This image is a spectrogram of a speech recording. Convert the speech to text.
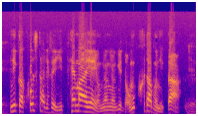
예. 그러니까 코스닥에서 이 테마의 영향력이 너무 크다 보니까 예.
